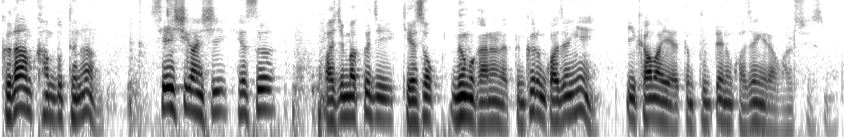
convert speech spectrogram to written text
그 다음 칸부터는 3시간씩 해서 마지막까지 계속 넘어가는 어떤 그런 과정이 이 가마의 어떤 불 때는 과정이라고 할 수 있습니다.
